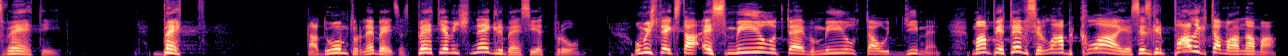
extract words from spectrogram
svētību. Bet tā doma tur nebeidzas. Bet, ja viņš negribēs iet prom, Un viņš teiks, tā, es mīlu tevi, mīlu tavu ģimeni. Man pie tevis ir labi klājies, es gribu palikt tavā namā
